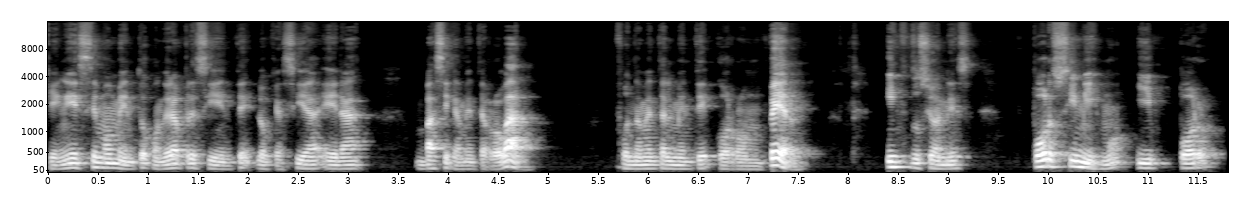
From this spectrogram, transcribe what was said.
que en ese momento, cuando era presidente, lo que hacía era básicamente robar, fundamentalmente corromper instituciones por sí mismo y por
